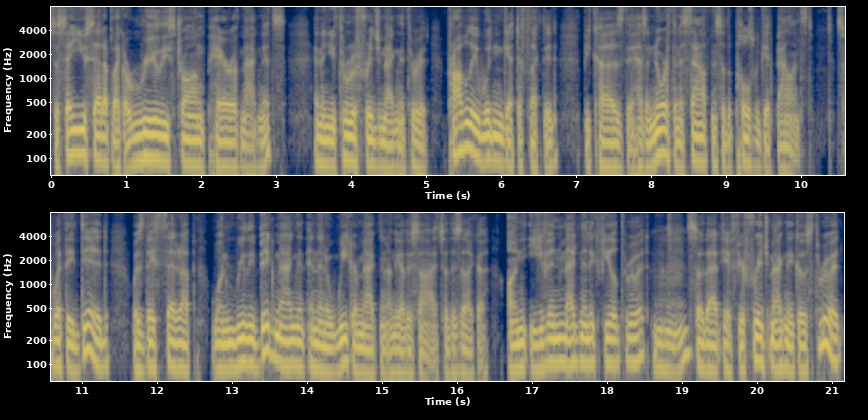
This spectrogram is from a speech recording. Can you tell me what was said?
So, say you set up like a really strong pair of magnets and then you threw a fridge magnet through it, probably wouldn't get deflected because it has a north and a south, and so the poles would get balanced. So what they did was they set up one really big magnet and then a weaker magnet on the other side. So there's like a uneven magnetic field through it, mm-hmm. so that if your fridge magnet goes through it,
